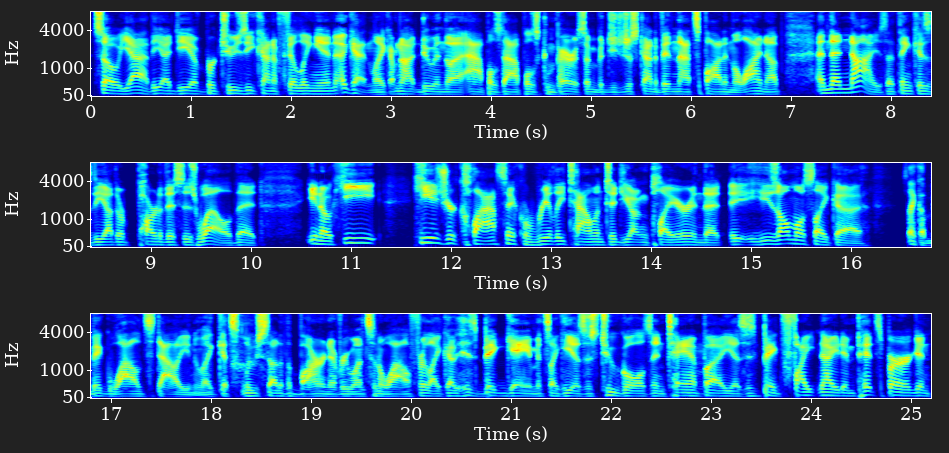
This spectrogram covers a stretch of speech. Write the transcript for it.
So yeah, the idea of Bertuzzi kind of filling in. Again, like I'm not doing the apples to apples comparison, but he's just kind of in that spot in the lineup, and then Knies, I think, is the other part of this as well that you know, he he is your classic, really talented young player, in that eh, he's almost like a it's like a big wild stallion who like gets loose out of the barn every once in a while for like a, his big game. It's like he has his two goals in Tampa, he has his big fight night in Pittsburgh, and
